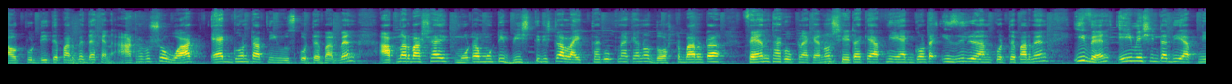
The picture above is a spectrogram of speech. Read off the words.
আউটপুট দিতে পারবে। দেখেন, আঠারোশো ওয়াট এক ঘণ্টা আপনি ইউজ করতে পারবেন। আপনার বাসায় মোটামুটি বিশ তিরিশটা লাইট থাকুক না কেন দশটা বারোটা ফ্যান থাকুক না কেন, সেটাকে আপনি এক ঘণ্টা ইজিলি রান করতে পারবেন। ইভেন এই মেশিনটা দিয়ে আপনি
